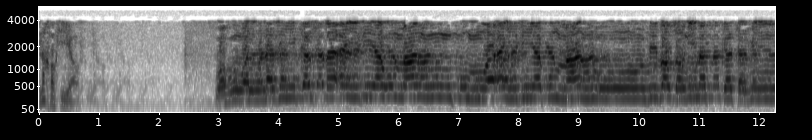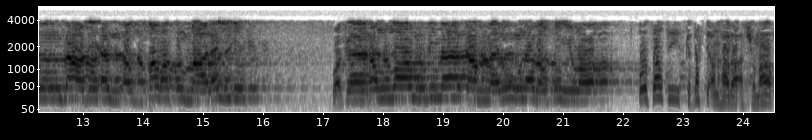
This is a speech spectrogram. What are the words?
نخواهی یافت. وهو الذي كف أيديهم عنكم وأيديكم عنهم ببطن مكة من بعد أن أظفركم عليهم وكان الله بما تعملون بصيرا. أو ذاتی است که دست آنها از شما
